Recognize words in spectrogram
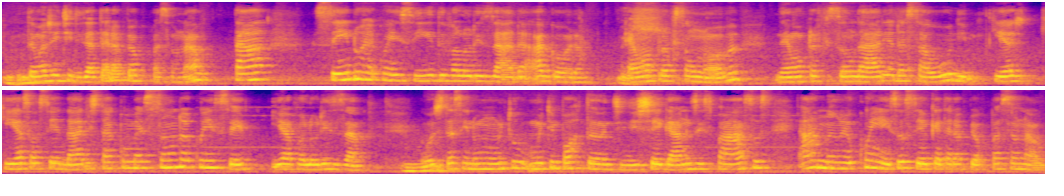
Uhum. Então a gente diz a terapia ocupacional está sendo reconhecida e valorizada agora. Isso. É uma profissão nova, né? Uma profissão da área da saúde que a, que a sociedade está começando a conhecer e a valorizar. Uhum. Hoje está sendo muito, muito importante de chegar nos espaços. Ah, não, eu conheço, eu sei o que é terapia ocupacional.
